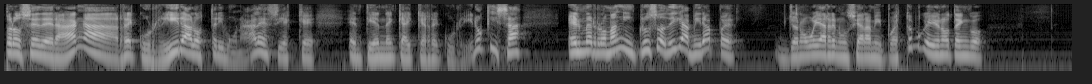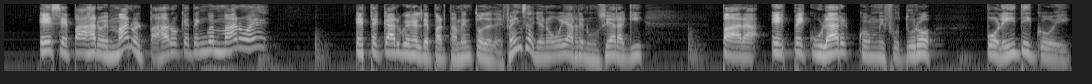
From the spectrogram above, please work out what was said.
procederán a recurrir a los tribunales si es que entienden que hay que recurrir o quizá Elmer Román incluso diga, mira, pues yo no voy a renunciar a mi puesto porque yo no tengo ese pájaro en mano. El pájaro que tengo en mano es este cargo en el Departamento de Defensa. Yo no voy a renunciar aquí para especular con mi futuro político y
